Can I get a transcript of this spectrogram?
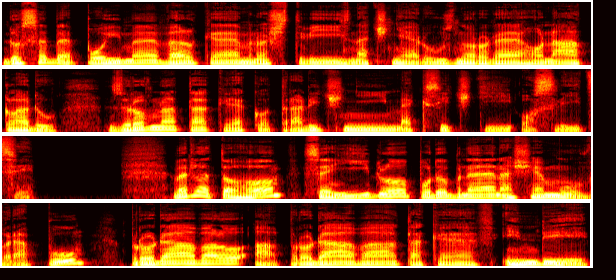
do sebe pojme velké množství značně různorodého nákladu, zrovna tak jako tradiční mexičtí oslíci. Vedle toho se jídlo podobné našemu vrapu prodávalo a prodává také v Indii.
